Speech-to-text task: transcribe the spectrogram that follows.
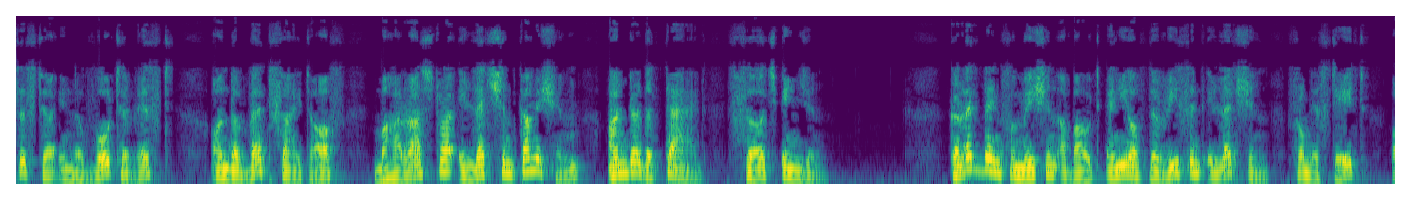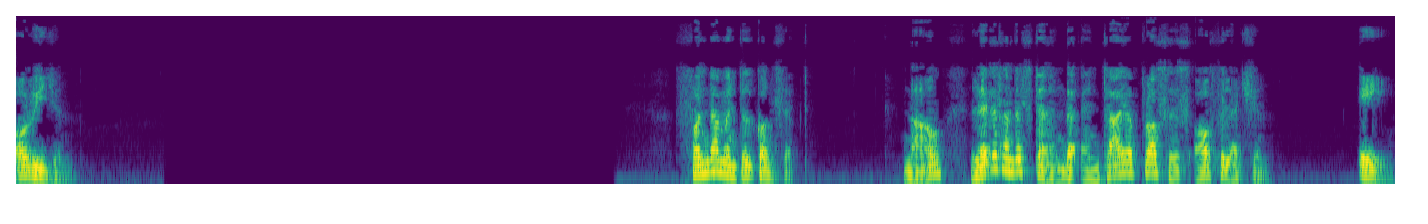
sister in the voter list on the website of Maharashtra Election Commission under the tag Search Engine. Collect the information about any of the recent election from your state or region. Fundamental concept. Now, let us understand the entire process of election. A.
